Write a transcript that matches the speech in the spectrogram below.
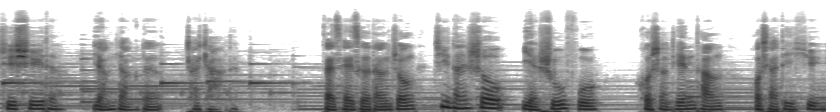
虚虚的、痒痒的、扎扎的，在猜测当中，既难受也舒服，或上天堂，或下地狱，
